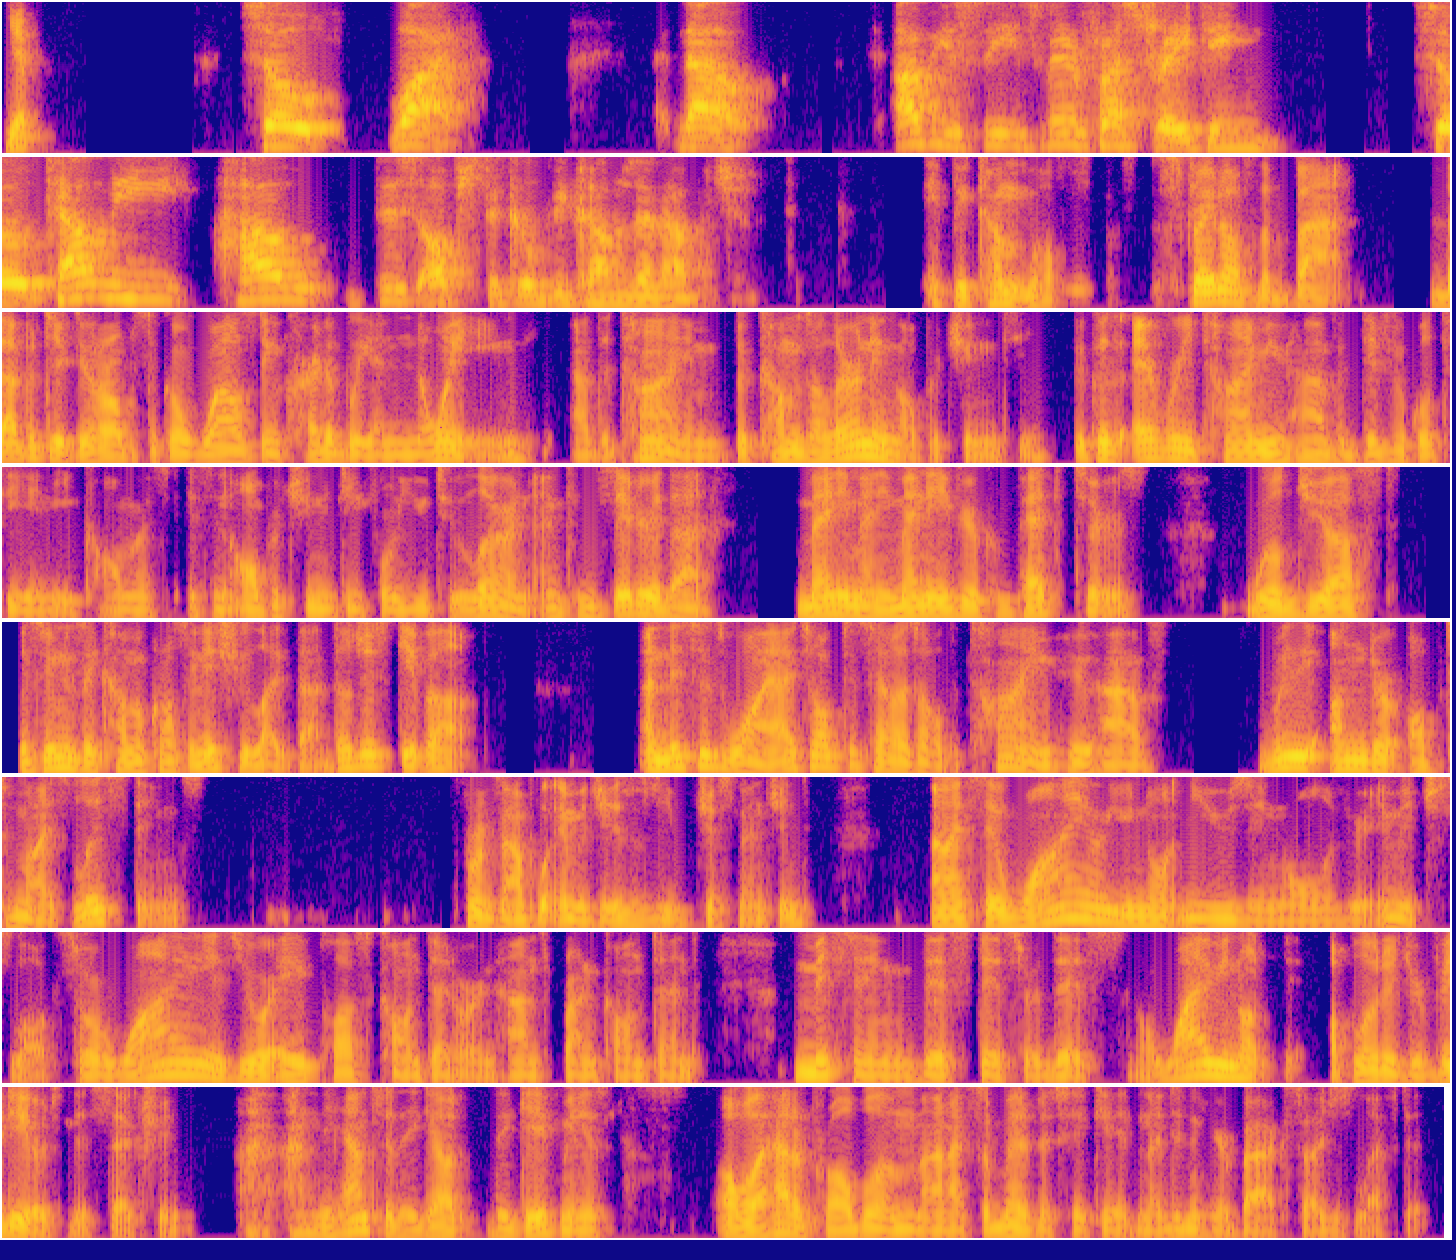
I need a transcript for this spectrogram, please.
Yep. So why? Now, obviously, it's very frustrating so tell me how this obstacle becomes an opportunity. It become well straight off the bat. That particular obstacle, whilst incredibly annoying at the time, becomes a learning opportunity because every time you have a difficulty in e-commerce, it's an opportunity for you to learn. And consider that many, many, many of your competitors will just, as soon as they come across an issue like that, they'll just give up. And this is why I talk to sellers all the time who have really under optimized listings, for example, images, as you've just mentioned. And I say, why are you not using all of your image slots? Or why is your A plus content or enhanced brand content missing this, this, or this? Or why have you not uploaded your video to this section? And the answer they got they gave me is, oh well, I had a problem and I submitted a ticket and I didn't hear back, so I just left it.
